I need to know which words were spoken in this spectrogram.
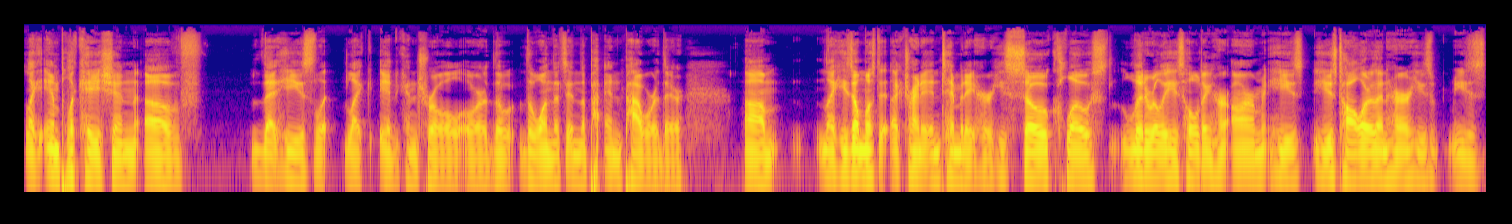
like implication of that he's like in control or the the one that's in the in power there. Um, like he's almost like trying to intimidate her. He's so close. Literally, he's holding her arm. He's he's taller than her. He's he's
